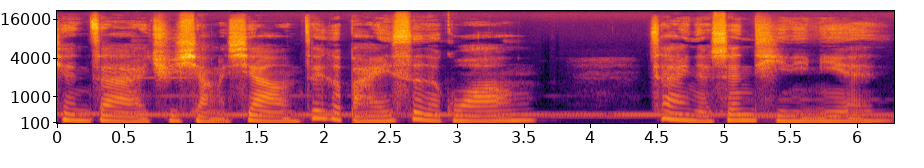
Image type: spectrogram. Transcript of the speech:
现在去想象这个白色的光。在你的身体里面，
